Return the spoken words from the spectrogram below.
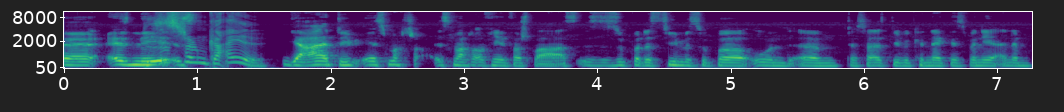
Äh, es, nee, Das ist es, schon geil. ja, die, es, macht, es macht auf jeden Fall Spaß. Es ist super, das Team ist super und ähm, das heißt, liebe Connectors, wenn ihr eine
